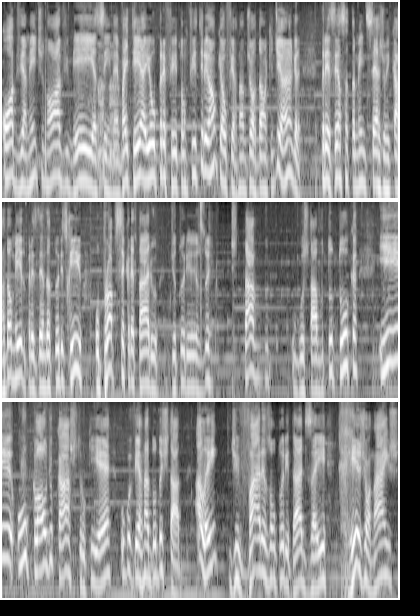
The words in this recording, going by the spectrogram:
obviamente nove e meia, assim, né? Vai ter aí o prefeito anfitrião, que é o Fernando Jordão aqui de Angra, presença também de Sérgio Ricardo Almeida, presidente da Turis Rio, o próprio secretário de Turismo do Estado, o Gustavo Tutuca, e o Cláudio Castro, que é o governador do estado. Além de várias autoridades aí regionais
